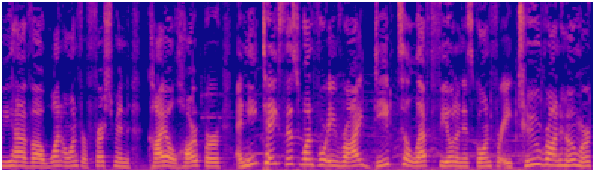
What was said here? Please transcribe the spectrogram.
we have uh, one on for freshman Kyle Harper, and he takes this one for a ride deep to left field, and it's gone for a two-run homer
